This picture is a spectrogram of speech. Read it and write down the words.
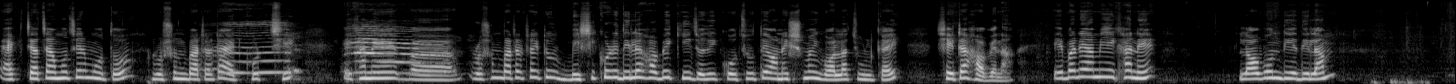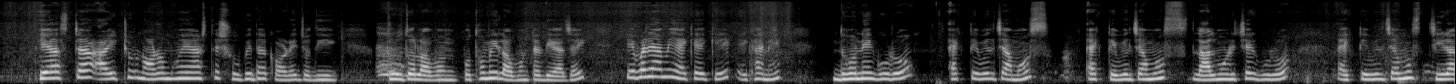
এক চা চামচের মতো রসুন বাটাটা অ্যাড করছি। এখানে রসুন বাটাটা একটু বেশি করে দিলে হবে কি, যদি কচুতে অনেক সময় গলা চুলকায়, সেটা হবে না। এবারে আমি এখানে লবণ দিয়ে দিলাম। পেঁয়াজটা আরেকটু নরম হয়ে আসতে সুবিধা করে যদি দ্রুত লবণ, প্রথমেই লবণটা দেওয়া যায়। এবারে আমি একে একে এখানে ধনে গুঁড়ো, এক টেবিল চামচ, এক টেবিল চামচ লাল মরিচের গুঁড়ো, এক টেবিল চামচ জিরা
